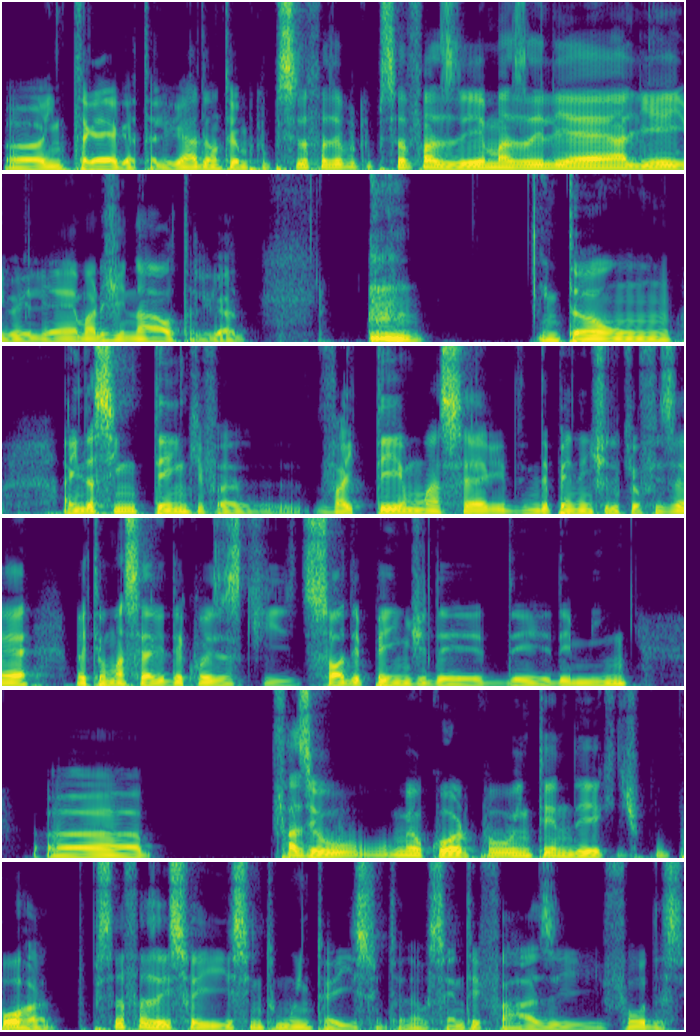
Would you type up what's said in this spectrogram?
uh, entrega, tá ligado? É um termo que precisa fazer porque precisa fazer, mas ele é alheio, ele é marginal, tá ligado? Então, ainda assim tem que vai ter uma série, independente do que eu fizer, vai ter uma série de coisas que só depende de, de, de mim uh, fazer o meu corpo entender que, tipo, porra, precisa fazer isso aí, sinto muito, é isso, entendeu? Senta e faz e foda-se.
